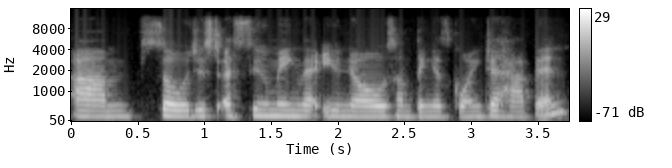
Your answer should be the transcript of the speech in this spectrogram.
Um, so just assuming that you know something is going to happen.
